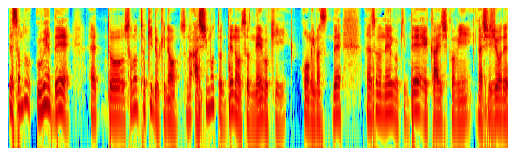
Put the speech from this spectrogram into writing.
で、その上で、えっと、その時々のその足元でのその値動きを見ます。で、その値動きで買い仕込みが市場で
